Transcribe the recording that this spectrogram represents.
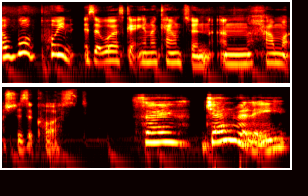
At what point is it worth getting an accountant and how much does it cost? So, generally,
